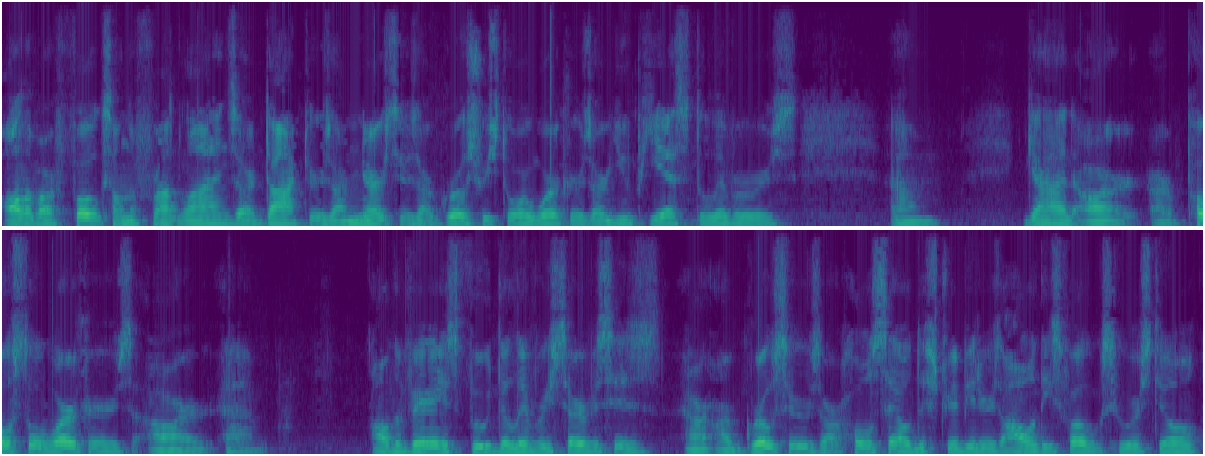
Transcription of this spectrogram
all of our folks on the front lines, our doctors, our nurses, our grocery store workers, our UPS deliverers. Um, God, our, our postal workers, our um, all the various food delivery services, our, our grocers, our wholesale distributors, all of these folks who are still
